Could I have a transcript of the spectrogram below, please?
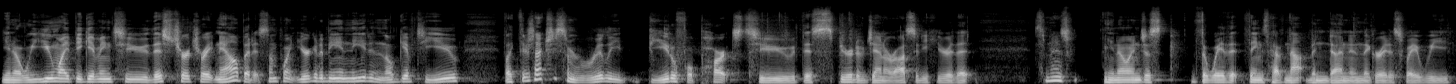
you know, you might be giving to this church right now, but at some point you're going to be in need and they'll give to you. Like there's actually some really beautiful parts to this spirit of generosity here that sometimes you know, and just the way that things have not been done in the greatest way, we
